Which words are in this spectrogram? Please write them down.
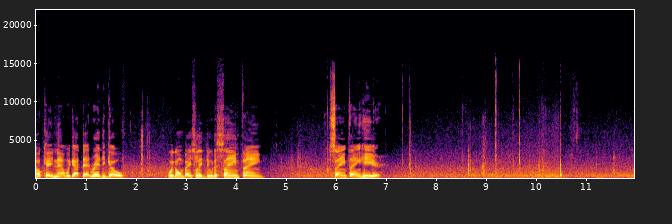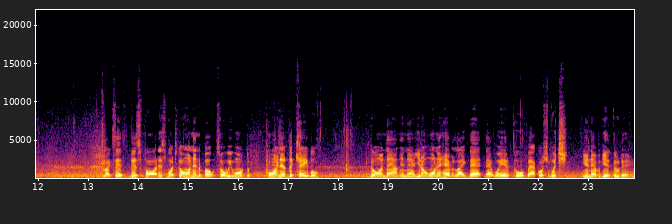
okay now we got that ready to go. We're gonna basically do the same thing same thing here. Like I said this part is what's going in the boat so we want the point of the cable going down in there. You don't want to have it like that that way it'll pull backwards which you never get through there.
